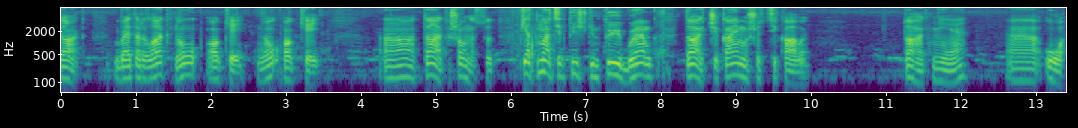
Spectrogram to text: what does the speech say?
Так. Better luck, ну окей. Ну окей. А, так, а що в нас тут? 15 тисяч кінти, бемк. Так, чекаємо щось цікаве. Так, ні. Е, о,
